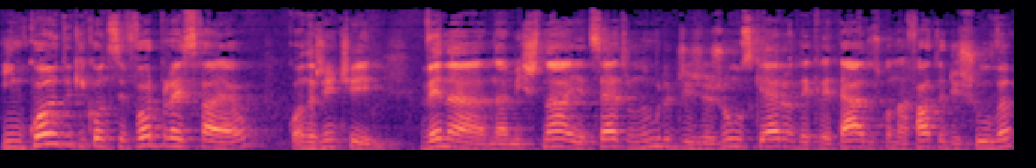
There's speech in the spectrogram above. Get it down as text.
Enquanto que quando você for para Israel, quando a gente vê na, na Mishnah etc., o número de jejuns que eram decretados quando a falta de chuva,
